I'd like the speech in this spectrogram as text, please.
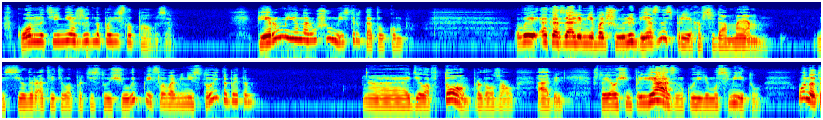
в комнате неожиданно повисла пауза. Первым ее нарушил мистер Таттлкомп. «Вы оказали мне большую любезность, приехав сюда, мэм», Мисс Силвер ответила протестующей улыбкой и словами «не стоит об этом». «Дело в том, — продолжал Абель, — что я очень привязан к Уильяму Смиту. Он от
